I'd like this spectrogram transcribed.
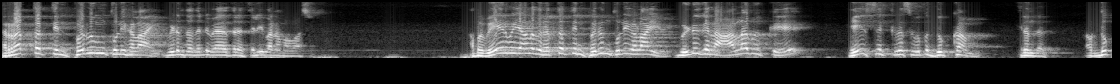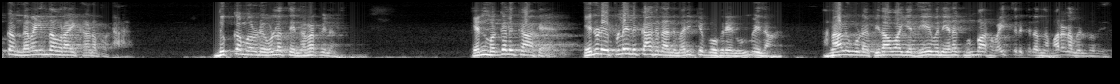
இரத்தத்தின் பெரும் துளிகளாய் விழுந்தது என்று வேதத்தில் தெளிவாக நம்ம வாசிக்கும் அப்ப வேர்வையானது இரத்தத்தின் பெரும் துளிகளாய் விழுகிற அளவுக்கு இயேசு கிறிஸ்துவுக்கு துக்கம் இருந்தது. அவர் துக்கம் நிறைந்தவராய் காணப்பட்டார். துக்கம் அவருடைய உள்ளத்தை நிரப்பினது. என் மக்களுக்காக என்னுடைய பிள்ளைகளுக்காக நான் மறிக்கப் போகிறேன் உண்மைதான். ஆனாலும் கூட பிதாவாகிய தேவன் எனக்கு முன்பாக வைத்திருக்கிற அந்த மரணம் என்பது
